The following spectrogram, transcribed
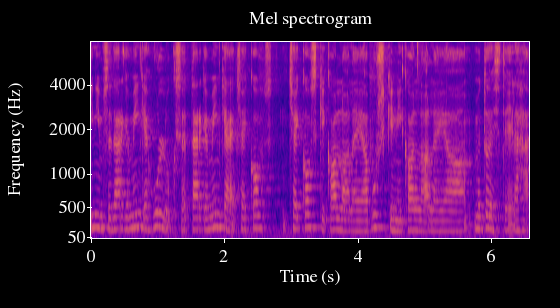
inimesed, ärge minge hulluks, et ärge minge Tšaikov-, Tšaikovski kallale ja Puškini kallale ja me tõesti ei lähe.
